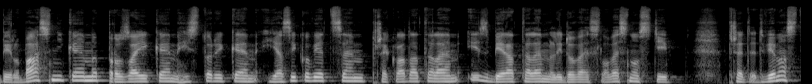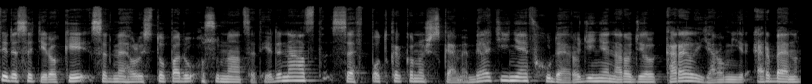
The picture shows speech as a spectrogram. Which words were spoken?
Byl básníkem, prozaikem, historikem, jazykovědcem, překladatelem i sběratelem lidové slovesnosti. Před dvěma sty deseti roky, 7. listopadu 1811, se v podkrkonožském Miletíně v chudé rodině narodil Karel Jaromír Erben.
